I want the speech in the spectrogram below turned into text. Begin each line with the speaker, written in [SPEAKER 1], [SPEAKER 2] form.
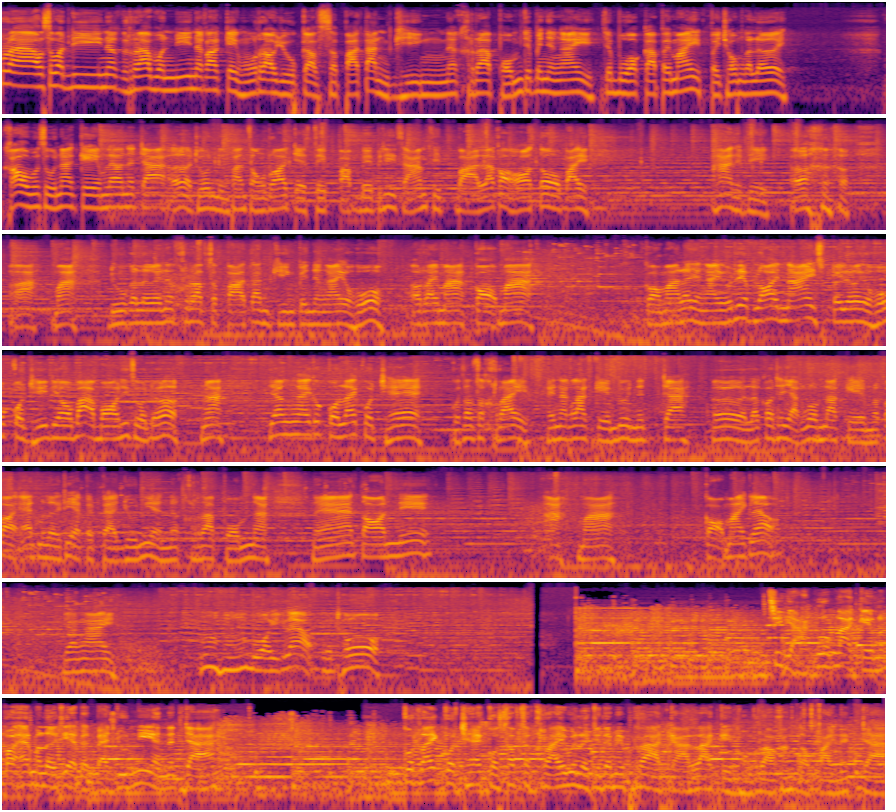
[SPEAKER 1] กราวสวัสดีนะครับ วันนี้นักเกมของเราอยู่กับสปาร์ตันคิงนะครับ ผมจะเป็นยังไงจะบวกกลับไปไหมไปชมกันเลย เข้ามาสู่หน้าเกมแล้วนะจ๊ะ เออทุน1,270 ปรับเบสไปที่ 30 บาท แล้วก็ออโต้ไป50ทีเอออะมาดูกันเลยนะครับสปาร์ตันคิงเป็นยังไง โอ้โห อะไรมาเกาะมาก่อมาแล้วยังไงเรียบร้อยไน c e ไปเลยโอ้โหกดทีเดียวบ้าบอที่สุดเออนะ ยังไงก็กดไลค์กดแชร์กดซับสไครต์ให้นักล่าเกมด้วยนะจ๊ะ เออ แล้วก็ถ้าอยากร่วมล่าเกมแล้วก็แอดมาเลยที่แอด88ยูเนียนนะครับผมนะ นะ ตอนนี้ อะ มาเกาะมาอีกแล้ว ยังไง อือหือบวกอีกแล้วโทที่อยากร่วมล่าเกมแล้วก็แอดมาเลยที่แอด88ยูเนียนนะจ๊ะ กดไลค์กดแชร์กด Subscribe ไว้เลยจะได้ไม่พลาดการล่าเกมของเราครั้งต่อไปนะจ๊ะ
